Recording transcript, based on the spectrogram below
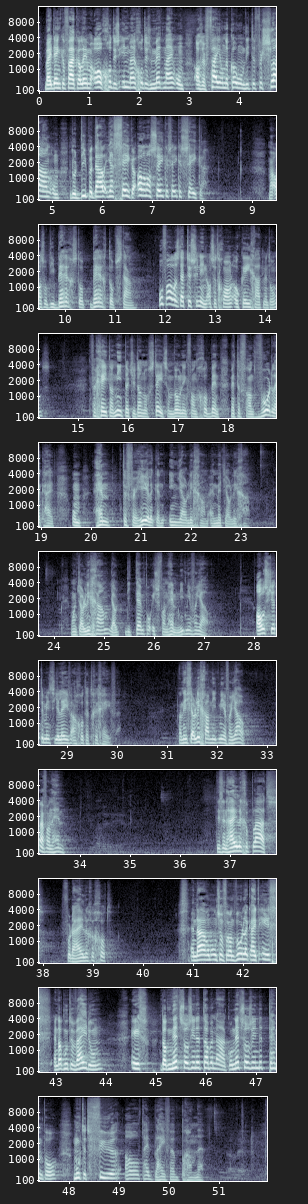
Wij denken vaak alleen maar, oh, God is in mij, God is met mij, om als er vijanden komen, om die te verslaan, om door diepe dalen. Ja, zeker, allemaal zeker, zeker, zeker. Maar als we op die bergstop, bergtop staan, of alles daartussenin, als het gewoon oké gaat met ons, vergeet dan niet dat je dan nog steeds een woning van God bent, met de verantwoordelijkheid om Hem te verheerlijken in jouw lichaam en met jouw lichaam. Want jouw lichaam, jouw, die tempel is van Hem, niet meer van jou. Als je tenminste je leven aan God hebt gegeven. Dan is jouw lichaam niet meer van jou, maar van Hem. Het is een heilige plaats voor de heilige God. En daarom onze verantwoordelijkheid is, en dat moeten wij doen, is dat net zoals in de tabernakel, net zoals in de tempel, moet het vuur altijd blijven branden.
